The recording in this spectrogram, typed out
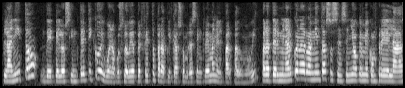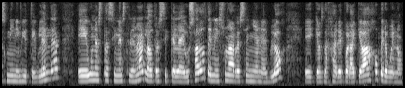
planito de pelo sintético y bueno pues lo veo perfecto para aplicar sombras en crema en el párpado móvil. Para terminar con herramientas os enseño que me compré las Mini Beauty Blender, eh, una está sin estrenar, la otra sí que la he usado, tenéis una reseña en el blog eh, que os dejaré por aquí abajo, pero bueno,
